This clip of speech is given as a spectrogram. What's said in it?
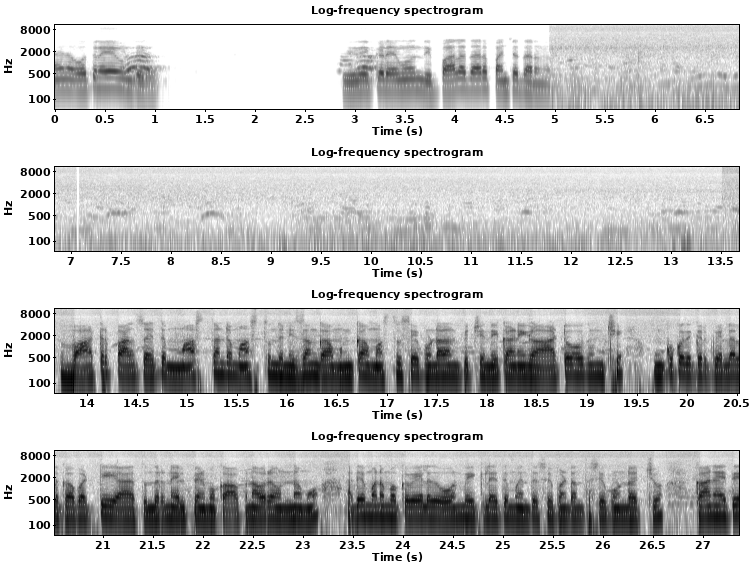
ఆయన పోతూనే ఉంటాడు. ఇది ఇక్కడ ఏమో ఉంది పాలధార పంచదార అన్నట్టు. వాటర్ ఫాల్స్ అయితే మస్తు అంటే మస్తు ఉంది. నిజంగా ఇంకా మస్తు సేపు ఉండాలనిపించింది. కానీ ఇక ఆటో నుంచి ఇంకొక దగ్గరికి వెళ్ళాలి కాబట్టి ఆ తొందరనే వెళ్ళిపోయాము ఒక హాఫ్ అన్ అవరే ఉన్నాము. అదే మనం ఒకవేళ ఓన్ వెహికల్ అయితే మనం ఎంతసేపు అంటే అంతసేపు ఉండొచ్చు. కానీ అయితే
